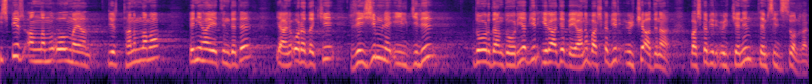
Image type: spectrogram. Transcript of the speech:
hiçbir anlamı olmayan bir tanımlama ve nihayetinde de yani oradaki rejimle ilgili doğrudan doğruya bir irade beyanı başka bir ülke adına, başka bir ülkenin temsilcisi olarak.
